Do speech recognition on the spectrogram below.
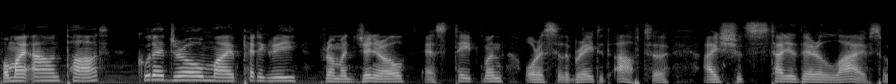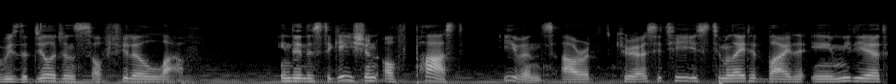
For my own part, could I draw my pedigree from a general, a statesman, or a celebrated author, I should study their lives with the diligence of filial love. In the investigation of past events our curiosity is stimulated by the immediate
